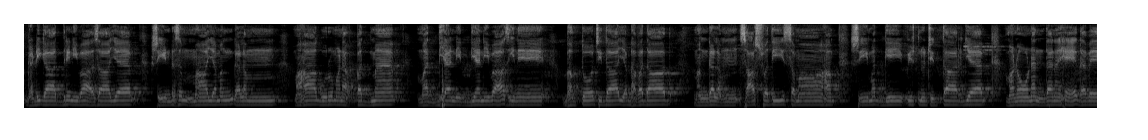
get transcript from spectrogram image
கடிகாத்ரிநிவாசாய ஸ்ரீநृசிம்ஹாய மங்களம் மகாகுருமணः பத்ம மத்தியநித்யநிவாசினே பக்தோச்சிதாய பவதாத் मङ्गलं शाश्वती समाः श्रीमद्यै विष्णुचित्तार्य मनोनन्दनहेदवे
